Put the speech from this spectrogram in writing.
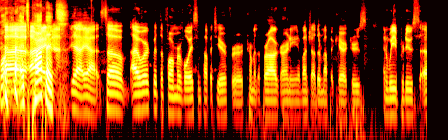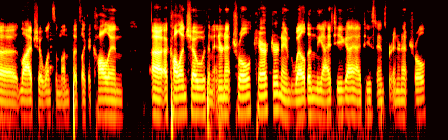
well, Uh, it's all right, yeah. puppets. Yeah, yeah. So I work with the former voice and puppeteer for Kermit the Frog, Ernie, a bunch of other Muppet characters, and we produce a live show once a month. That's like a call-in, uh, a call-in show with an internet troll character named Weldon, the IT guy. IT stands for Internet Troll,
